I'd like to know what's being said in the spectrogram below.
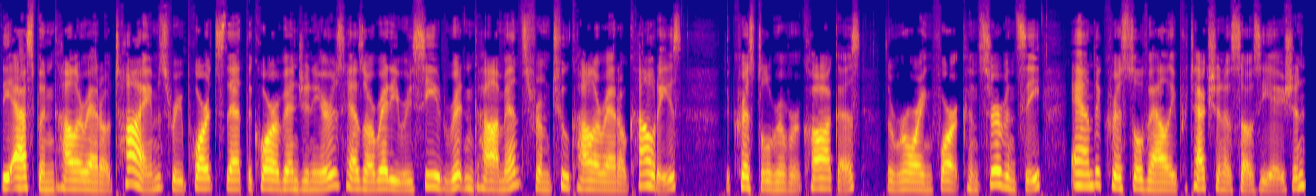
The Aspen, Colorado Times reports that the Corps of Engineers has already received written comments from two Colorado counties the Crystal River Caucus, the Roaring Fork Conservancy, and the Crystal Valley Protection Association,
